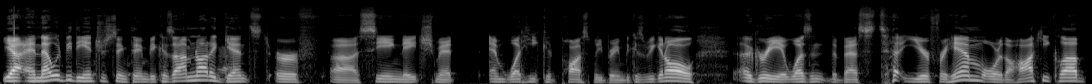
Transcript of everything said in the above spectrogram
Yeah, and that would be the interesting thing because I'm not against Irf uh, seeing Nate Schmidt and what he could possibly bring because we can all agree it wasn't the best year for him or the hockey club.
